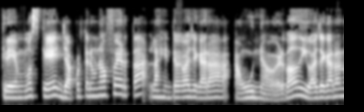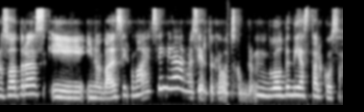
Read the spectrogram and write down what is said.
Creemos que ya por tener una oferta, la gente va a llegar a, a una, ¿verdad? Y va a llegar a nosotras y, y, nos va a decir como, ay, sí, mira, no es cierto que vos, vos vendías tal cosa.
